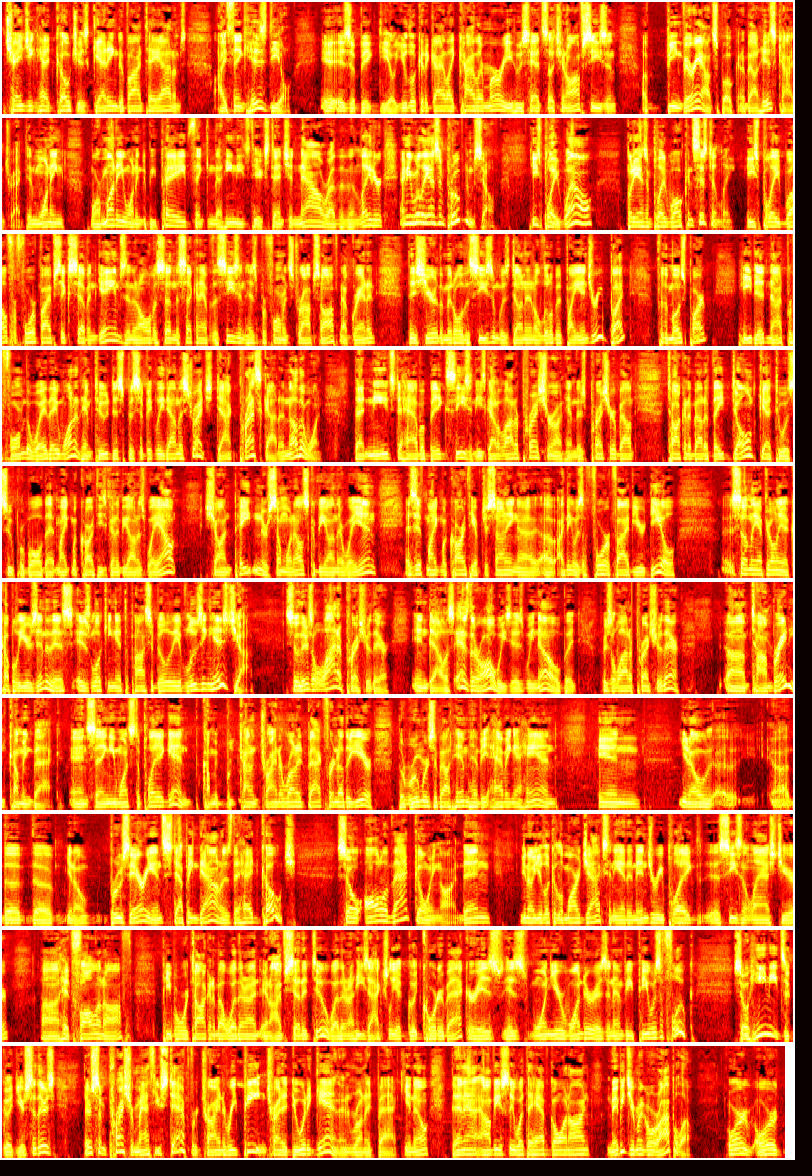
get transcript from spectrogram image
changing head coaches, getting Davante Adams. I think his deal is a big deal. You look at a guy like Kyler Murray, who's had such an offseason of being very outspoken about his contract and wanting more money, wanting to be paid, thinking that he needs the extension now rather than later, and he really hasn't proved himself. He's played well but he hasn't played well consistently. He's played well for four, five, six, seven games, and then all of a sudden, the second half of the season, his performance drops off. Now, granted, this year, the middle of the season was done in a little bit by injury, but for the most part, he did not perform the way they wanted him to, specifically down the stretch. Dak Prescott, another one that needs to have a big season. He's got a lot of pressure on him. There's pressure about talking about if they don't get to a Super Bowl, that Mike McCarthy's going to be on his way out. Sean Payton or someone else could be on their way in, as if Mike McCarthy, after signing a, a I think it was a four or five year deal, suddenly after only a couple of years into this, is looking at the possibility of losing his job. So there's a lot of pressure there in Dallas, as there always is, we know, but there's a lot of pressure there. Um, Tom Brady coming back and saying he wants to play again, coming, kind of trying to run it back for another year. The rumors about him having a hand in, you know, uh, uh, the the you know Bruce Arians stepping down as the head coach. So all of that going on. Then you know you look at Lamar Jackson. He had an injury plagued uh, season last year. Uh, had fallen off. People were talking about whether or not, and I've said it too, whether or not he's actually a good quarterback or his his one year wonder as an MVP was a fluke. So he needs a good year. So there's there's some pressure. Matthew Stafford trying to repeat and trying to do it again and run it back. You know. Then uh, obviously what they have going on, maybe Jimmy Garoppolo or or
